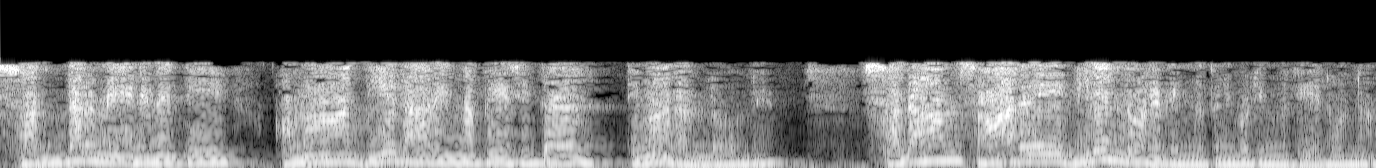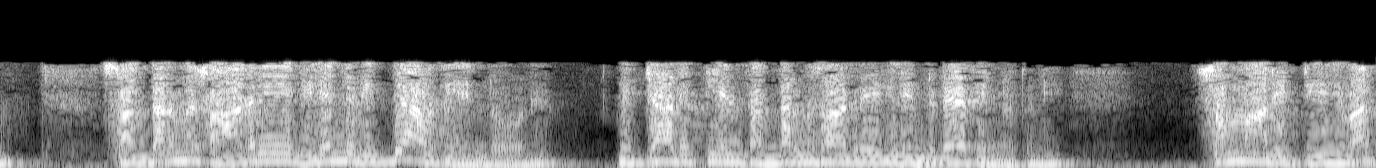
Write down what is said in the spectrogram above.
සද්ධර්මයේ නැමැති අමා දියදාරෙන් අපේ සිත තෙමා ගන්න ඕනේ. සදාම් සාගරේ ගිලෙන්න ඕනේ පින්නතුනි කොටින්ම කියනවා නම්. සද්ධර්ම සාගරයේ ගිලෙන්න විද්‍යාව තියෙන්න ඕනේ. මිත්‍යා දිට්ඨියෙන් සද්ධර්ම සාගරයේ ගිලෙන්න බෑ පින්නතුනි. සම්මා දිට්ඨියවත්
